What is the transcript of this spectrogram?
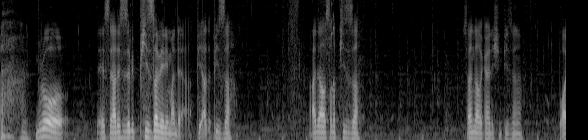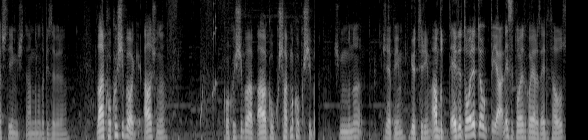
Bro. Neyse hadi size bir pizza vereyim hadi. Hadi pizza. Hadi al sana pizza. Sen de al kardeşim pizzanı. Bu aç değilmiş. Tamam buna da pizza verelim. Lan Kokoshibo al şunu. Kokoshibo al koku şakma Kokoshibo. Şimdi bunu şey yapayım götüreyim. Ama bu evde tuvalet yoktu ya. Neyse tuvalet koyarız edit house.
